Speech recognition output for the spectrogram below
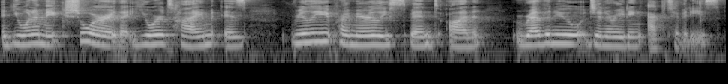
And you want to make sure that your time is really primarily spent on revenue generating activities.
